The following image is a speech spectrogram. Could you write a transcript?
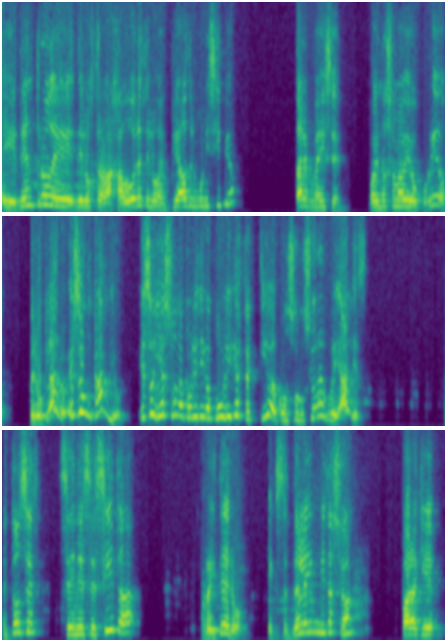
eh, dentro de, de, los trabajadores, de los empleados del municipio? Tarek me dice, hoy no se me había ocurrido. Pero claro, eso es un cambio. Eso ya es una política pública efectiva con soluciones reales. Entonces, se necesita, reitero, extender la invitación para que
